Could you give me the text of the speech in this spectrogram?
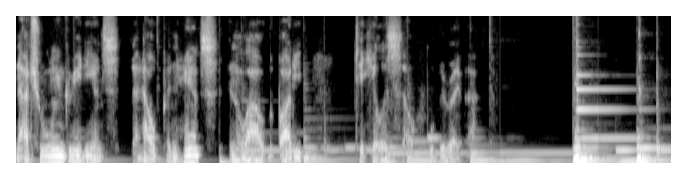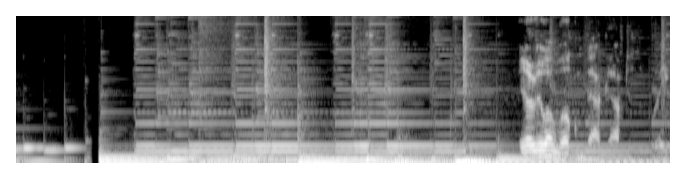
natural ingredients that help enhance and allow the body to heal itself. We'll be right back. Hey everyone, welcome back after the break.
